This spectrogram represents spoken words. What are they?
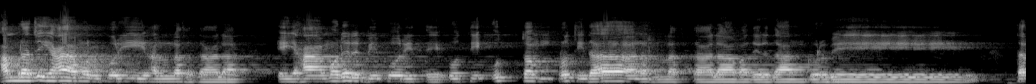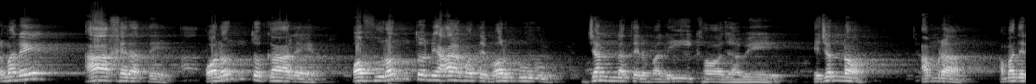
আমরা যে আমল করি, আল্লাহ তাআলা এই আমলের বিপরীতে অতি উত্তম প্রতিদান আল্লাহ তাআলা আমাদের দান করবে। তার মানে আখেরাতে অনন্তকালে অফুরন্ত নিয়ামতে ভরপুর জান্নাতের মালিক হওয়া যাবে। এজন্য আমরা আমাদের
